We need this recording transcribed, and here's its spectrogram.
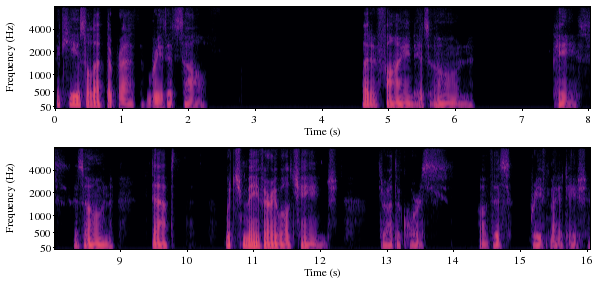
The key is to let the breath breathe itself. Let it find its own pace, its own depth, which may very well change throughout the course of this brief meditation.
